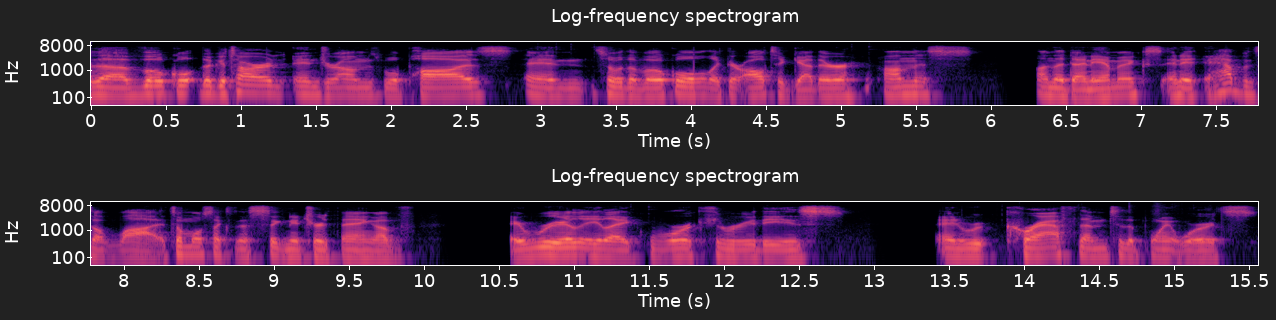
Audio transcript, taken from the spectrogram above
the vocal the guitar and drums will pause and so the vocal like they're all together on this on the dynamics and it happens a lot it's almost like the signature thing of they really like work through these and craft them to the point where it's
